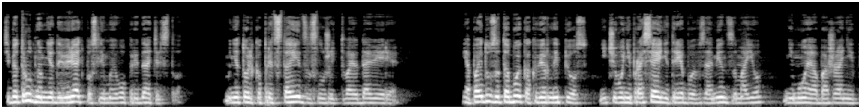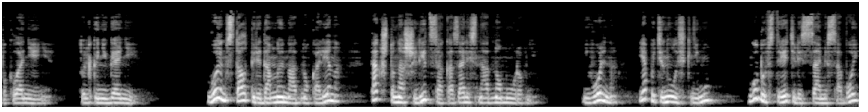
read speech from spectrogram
Тебе трудно мне доверять после моего предательства. Мне только предстоит заслужить твое доверие. Я пойду за тобой, как верный пес, ничего не прося и не требуя взамен за мое немое обожание и поклонение. Только не гони. Воин встал передо мной на одно колено, так что наши лица оказались на одном уровне. Невольно я потянулась к нему, губы встретились сами собой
